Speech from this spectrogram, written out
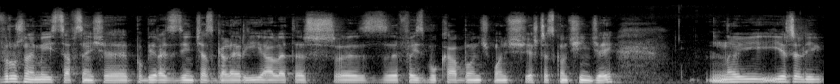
w różne miejsca, w sensie pobierać zdjęcia z galerii, ale też e, z Facebooka bądź, bądź jeszcze skądś indziej. No i jeżeli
